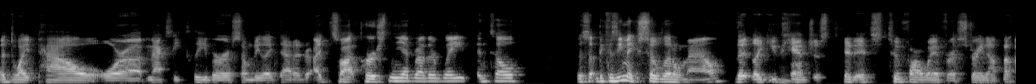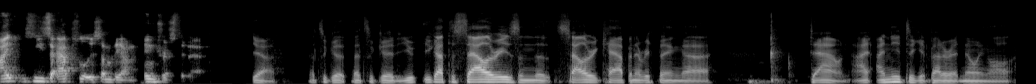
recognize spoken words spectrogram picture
a Dwight Powell or a Maxi Kleber or somebody like that. I'd, I, so I, personally, I'd rather wait until because he makes so little now that like you can't just it, it's too far away for a straight up. But I he's absolutely somebody I'm interested in. Yeah, that's a good. That's a good. You you got the salaries and the salary cap and everything uh, down. I I need to get better at knowing all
